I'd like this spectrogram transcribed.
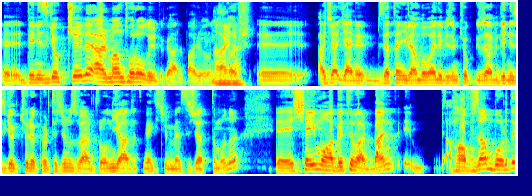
E, Deniz Gökçe ile Erman Toroğlu'ydu galiba yorumcular. E, acayip yani zaten İlhan Baba ile bizim çok güzel bir Deniz Gökçe röportajımız vardır. Onu yad etmek için mesaj attım onu. E, şey muhabbeti var. Ben e, hafızam bu arada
